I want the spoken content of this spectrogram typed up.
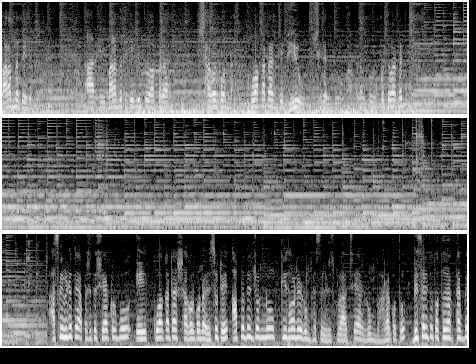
বারান্দা পেয়ে যাবেন? আর এই বারান্দা থেকে কিন্তু আপনারা সাগরকন্যা, কুয়াকাটার যে ভিউ সেটা কিন্তু আপনারা উপভোগ করতে পারবেন। আজকের ভিডিওতে আপনার সাথে শেয়ার করব এই কুয়াকাটা সাগরকন্যা রিসোর্টে আপনাদের জন্য কি ধরনের রুম ফ্যাসিলিটিসগুলো আছে আর রুম ভাড়া কত? বিস্তারিত তথ্য থাকবে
